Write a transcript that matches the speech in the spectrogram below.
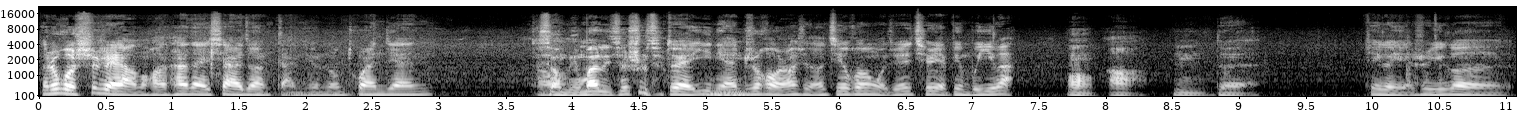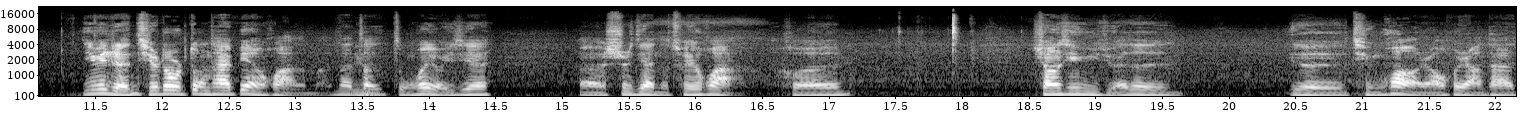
那如果是这样的话，他在下一段感情中突然间想明白了一些事情。对一年之后，然后选择结婚，我觉得其实也并不意外嗯啊。嗯，对，这个也是一个，因为人其实都是动态变化的嘛，那他嗯总会有一些呃事件的催化和伤心欲绝的呃情况，然后会让他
